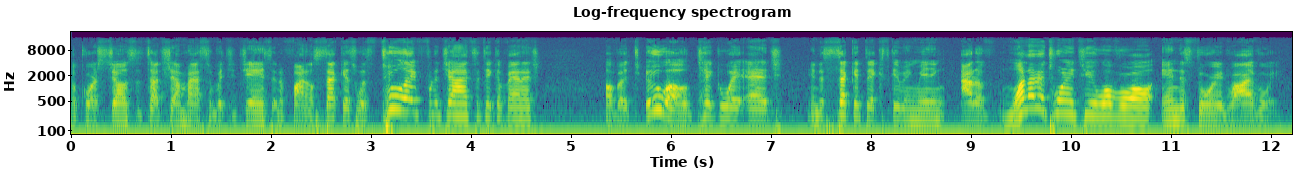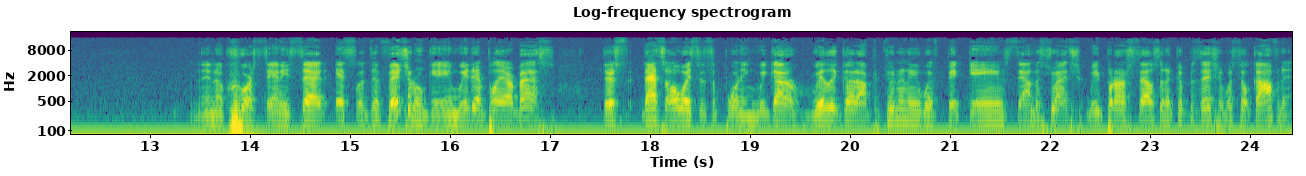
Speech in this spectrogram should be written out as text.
Of course, Jones' touchdown pass to Richard James in the final seconds was too late for the Giants to take advantage of a 2-0 takeaway edge in the second Thanksgiving meeting out of 122 overall in the storied rivalry. And of course, Danny said it's a divisional game. We didn't play our best. There's that's always disappointing. We got a really good opportunity with big games down the stretch. We put ourselves in a good position. We're still confident.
